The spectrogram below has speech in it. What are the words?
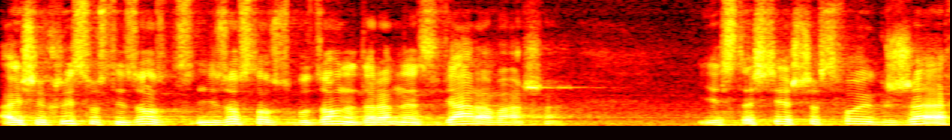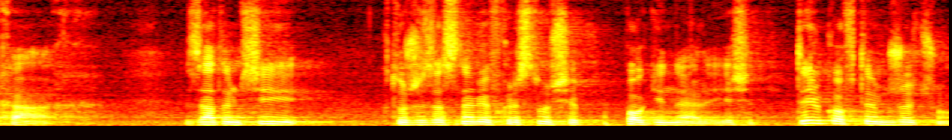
A jeśli Chrystus nie, zos- nie został wzbudzony, daremna jest wiara wasza. Jesteście jeszcze w swoich grzechach. Zatem ci, którzy zasnęli w Chrystusie, poginęli. Jeśli tylko w tym życiu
